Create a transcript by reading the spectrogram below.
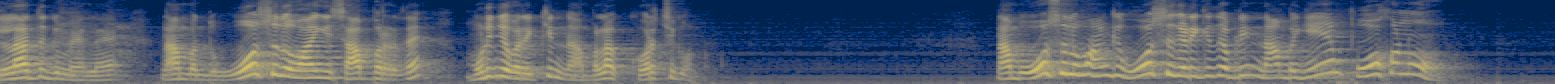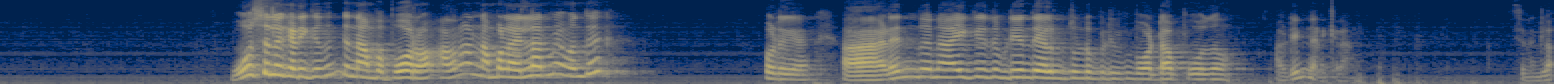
எல்லாத்துக்கும் மேலே நாம் அந்த ஓசுல வாங்கி சாப்பிட்றத முடிஞ்ச வரைக்கும் நாம்லாம் குறைச்சிக்கணும். நாம் ஓசுல வாங்கி ஓசு கிடைக்குது அப்படின்னு நாம் ஏன் போகணும்? ஓசில் கிடைக்குதுன்ட்டு நாம் போகிறோம் அதனால் நம்மளை எல்லாருமே வந்து போடுங்க. அடைந்து நாய்க்கு இது இப்படி இந்த எலும்பு துண்டு இப்படி போட்டால் போதும் அப்படின்னு நினைக்கிறாங்க. சரிங்களா?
